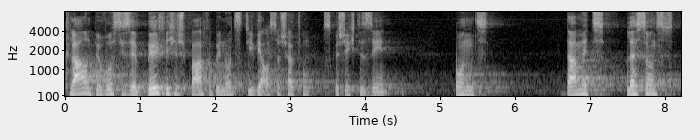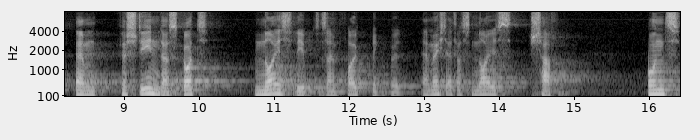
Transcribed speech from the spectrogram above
klar und bewusst diese bildliche Sprache benutzt, die wir aus der Schöpfungsgeschichte sehen. Und damit lässt er uns ähm, verstehen, dass Gott neues Leben zu seinem Volk bringen will. Er möchte etwas Neues schaffen. Und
